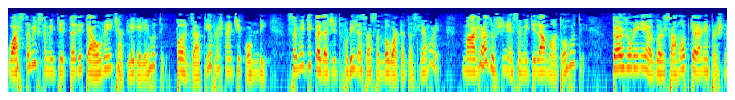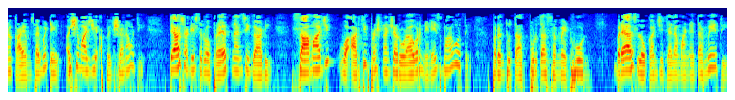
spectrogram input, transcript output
वास्तविक समितीत तर ते त्याहूनही छाटले गेले होते. पण जातीय प्रश्नांची कोंडी समिती कदाचित पुढील असा संभव वाटत असल्यामुळे माझ्या दृष्टीने समितीला महत्त्व होते. तडजोडीने अगर सामोपचाराने प्रश्न कायमचा मिटेल अशी माझी अपेक्षा नव्हती. त्यासाठी सर्व प्रयत्नांची गाडी सामाजिक व आर्थिक प्रश्नांच्या रुळावर नेणेच भाग होते. परंतु तात्पुरता समेट होऊन बऱ्याच लोकांची त्याला मान्यता मिळती.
